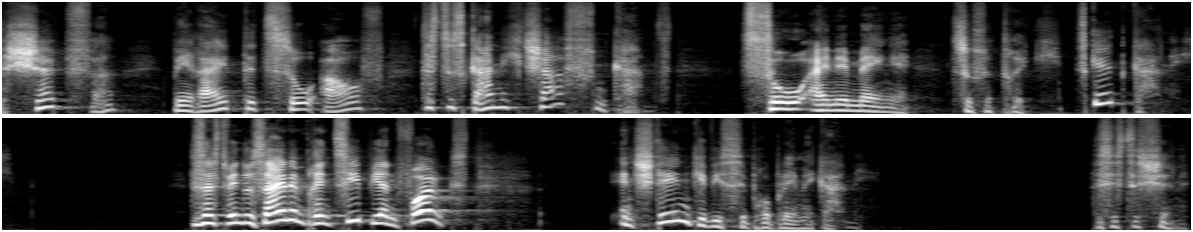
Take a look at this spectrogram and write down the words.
Der Schöpfer bereitet so auf, dass du es gar nicht schaffen kannst, so eine Menge zu verdrücken. Es geht gar nicht. Das heißt, wenn du seinen Prinzipien folgst, entstehen gewisse Probleme gar nicht. Das ist das Schöne.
